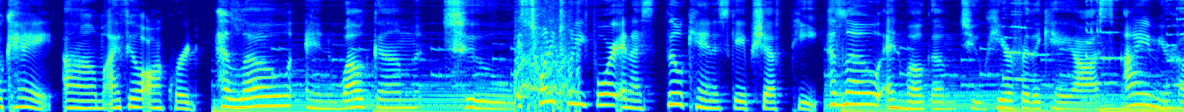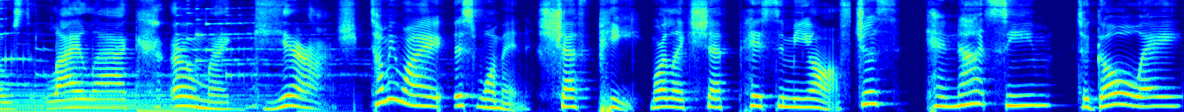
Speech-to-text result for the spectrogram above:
Okay, um, I feel awkward. Hello and welcome to it's 2024 and I still can't escape Chef Pii. Hello and welcome to Here for the Chaos. I am your host, Lielac. Oh my gosh. Tell me why this woman, Chef Pii, more like Chef pissing me off, just cannot seem to go away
